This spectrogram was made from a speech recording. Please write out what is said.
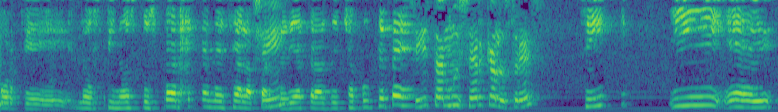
porque Los Pinos pues pertenece a la parte de atrás de Chapultepec. Sí, están muy cerca los tres. Sí, y eh,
